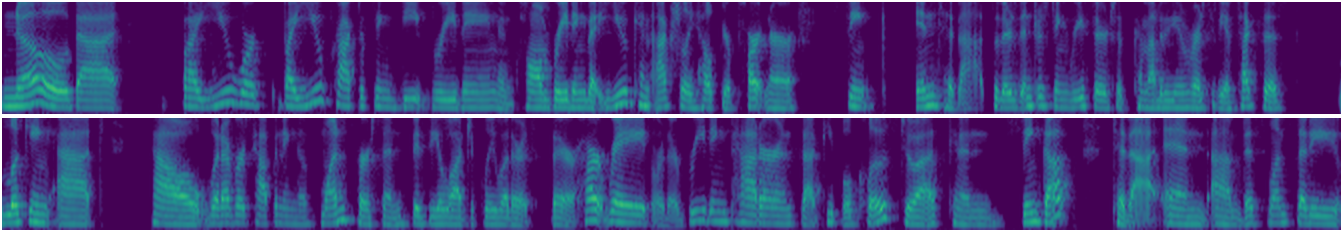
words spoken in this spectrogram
know that by you work by you practicing deep breathing and calm breathing that you can actually help your partner sink into that. So there's interesting research that's come out of the University of Texas looking at how whatever's happening of one person physiologically, whether it's their heart rate or their breathing patterns, that people close to us can sync up to that. And um, this one study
